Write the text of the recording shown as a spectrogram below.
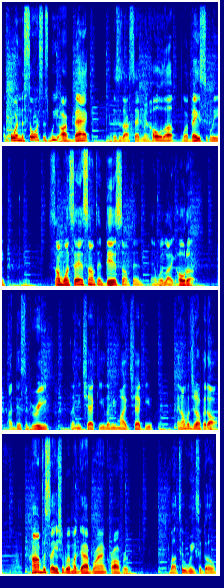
According to sources, we are back. This is our segment Hold Up, where basically someone says something, did something, and we're like, hold up. I disagree. Let me check you. Let me mic check you. And I'm to jump it off. Conversation with my guy, Brian Crawford, about two weeks ago.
